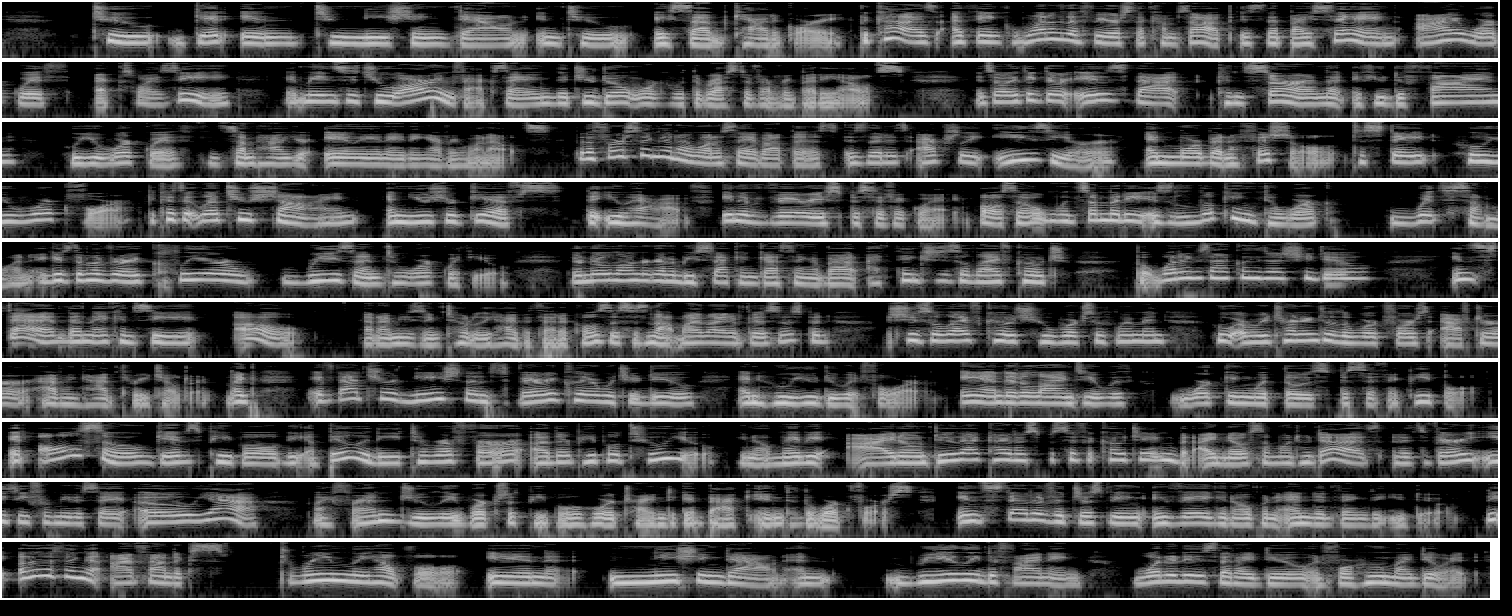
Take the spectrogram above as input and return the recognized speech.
to get into niching down into a subcategory. Because I think one of the fears that comes up is that by saying I work with XYZ, it means that you are in fact saying that you don't work with the rest of everybody else. And so I think there is that concern that if you define who you work with, and somehow you're alienating everyone else. But the first thing that I want to say about this is that it's actually easier and more beneficial to state who you work for because it lets you shine and use your gifts that you have in a very specific way. Also, when somebody is looking to work with someone, it gives them a very clear reason to work with you. They're no longer going to be second guessing about, I think she's a life coach, but what exactly does she do? Instead, then they can see, oh, and I'm using totally hypotheticals. This is not my line of business, but she's a life coach who works with women who are returning to the workforce after having had three children. Like, if that's your niche, then it's very clear what you do and who you do it for. And it aligns you with working with those specific people. It also gives people the ability to refer other people to you. You know, maybe I don't do that kind of specific coaching, but I know someone who does. And it's very easy for me to say, oh yeah, my friend Julie works with people who are trying to get back into the workforce instead of it just being a vague and open ended thing that you do. The other thing that I've found extremely helpful in niching down and really defining what it is that I do and for whom I do it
